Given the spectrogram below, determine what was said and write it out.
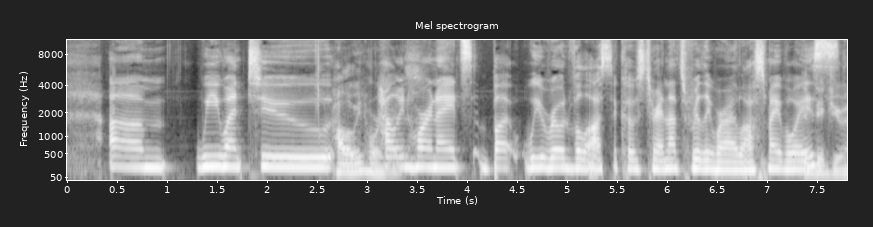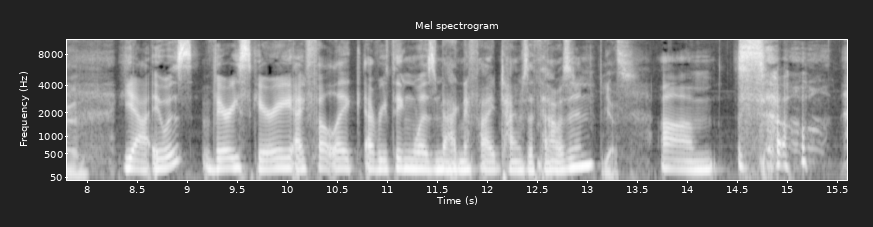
Um, we went to Halloween Horror Halloween Nights. Horror Nights, but we rode Velocicoaster, and that's really where I lost my voice. Did you in? Yeah, it was very scary. I felt like everything was magnified times a thousand. Yes. So.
